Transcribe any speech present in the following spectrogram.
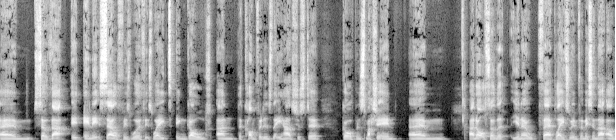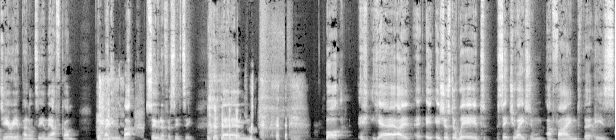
Um, so that in itself is worth its weight in gold, and the confidence that he has just to go up and smash it in. Um, and also that you know, fair play to him for missing that Algeria penalty in the Afcon that meant he was back sooner for City. Um, but yeah, I, it, it's just a weird situation. I find that he's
